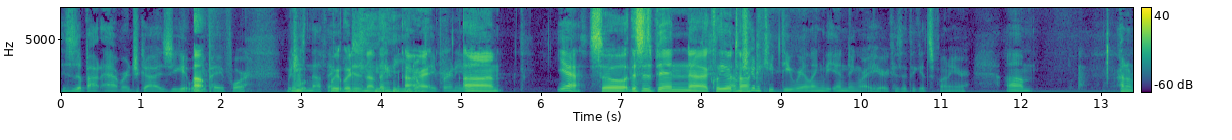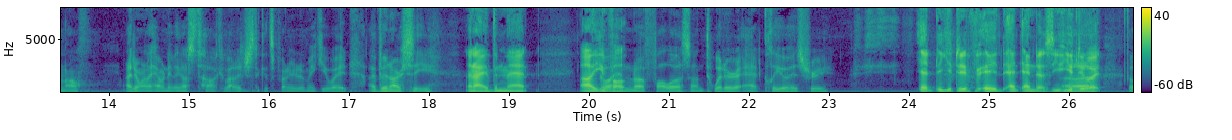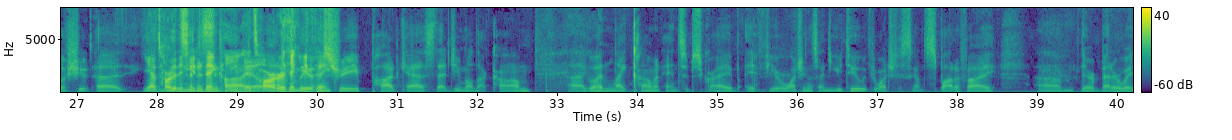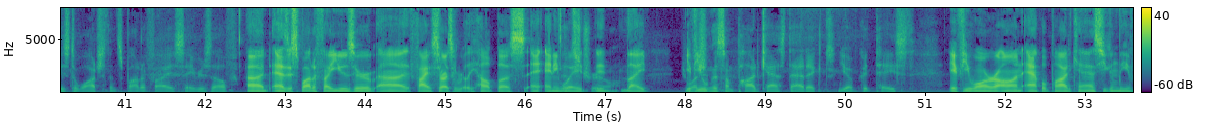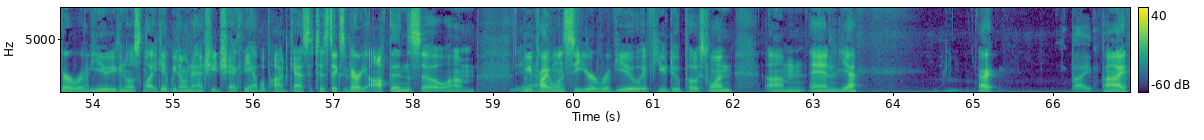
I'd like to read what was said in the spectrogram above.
this is about average, guys. You get what Oh. you pay for, which is Wh- nothing. wh- Which is nothing. you All don't right. pay for anything. Um, yeah. So this has been uh, Kleio I'm talk. just gonna keep derailing the ending right here because I think it's funnier. Um, I don't know. I don't really have anything else to talk about. I just think it's funnier to make you wait. I've been RC. and I have been Matt. Uh, you Go can follow. and uh, follow us on Twitter at Kleio History. Yeah, you, if, it, end- end us. You, you do Uh, it. Oh shoot. Uh, Yeah, it's harder can than you think, huh? It's harder than you think. History podcast at gmail.com. Uh, go ahead and like, comment, and subscribe if you're watching this on YouTube. If you're watching this on Spotify, um, there are better ways to watch than Spotify. Save yourself. Uh, as a Spotify user, uh, five stars will really help us. A- anyway, That's true. It- like If you're if you watching this on Podcast Addict, you have good taste. if you are on Apple Podcasts, you can leave a review. You can also like it. We don't actually check the Apple Podcast statistics very often, so um, we probably won't see your review if you do post one. Um, and yeah, all right, Bye. bye.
